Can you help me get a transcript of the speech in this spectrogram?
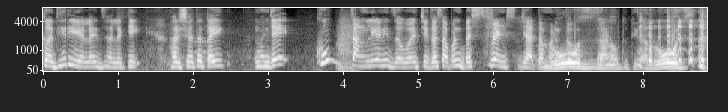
कधी रिअलाइज झालं की हर्षदा ताई म्हणजे खूप चांगली आणि जवळची जसं आपण बेस्ट फ्रेंड्स जे आता म्हणतो. रोज जाणवतं तिला रोज.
